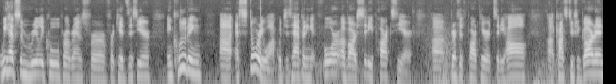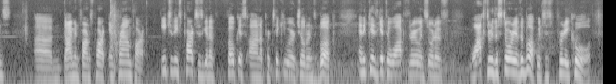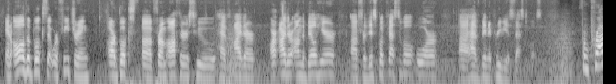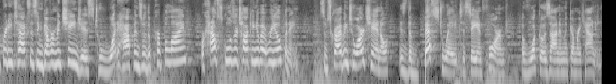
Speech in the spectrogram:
we have some really cool programs for for kids this year, including uh, a story walk, which is happening at four of our city parks here: uh, Griffith Park here at City Hall, uh, Constitution Gardens, um, Diamond Farms Park, and Crown Park. Each of these parks is going to focus on a particular children's book, and the kids get to walk through and sort of walk through the story of the book, which is pretty cool. And all the books that we're featuring are books uh, from authors who have either are either on the bill here uh, for this book festival or uh, have been at previous festivals. From property taxes and government changes to what happens with the Purple Line or how schools are talking about reopening, subscribing to our channel is the best way to stay informed of what goes on in Montgomery County.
